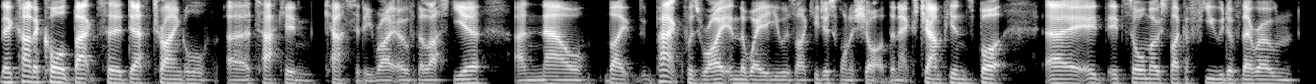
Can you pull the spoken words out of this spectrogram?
they kind of called back to Death Triangle uh, attacking Cassidy right over the last year, and now like Pac was right in the way he was like, you just want a shot at the next champions, but uh, it, it's almost like a feud of their own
